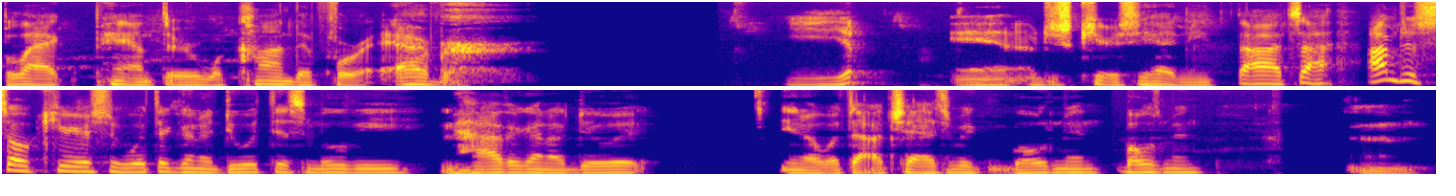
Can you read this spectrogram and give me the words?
Black Panther Wakanda Forever. Yep. And I'm just curious if you had any thoughts. I, I'm just so curious of what they're going to do with this movie and how they're going to do it, you know, without Chadwick Boseman. Boseman. Um,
